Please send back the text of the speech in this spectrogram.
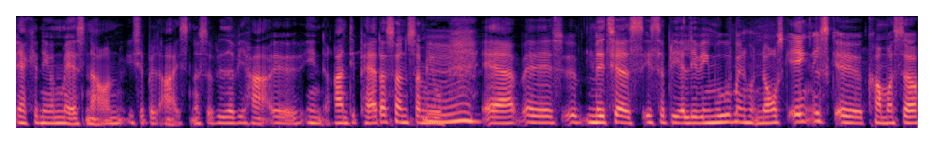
jeg kan nævne en masse navne, Isabel Eisen og så videre. Vi har øh, en Randy Patterson, som jo mm. er øh, med til at etablere Living Movement. Hun norsk-engelsk, øh, kommer så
